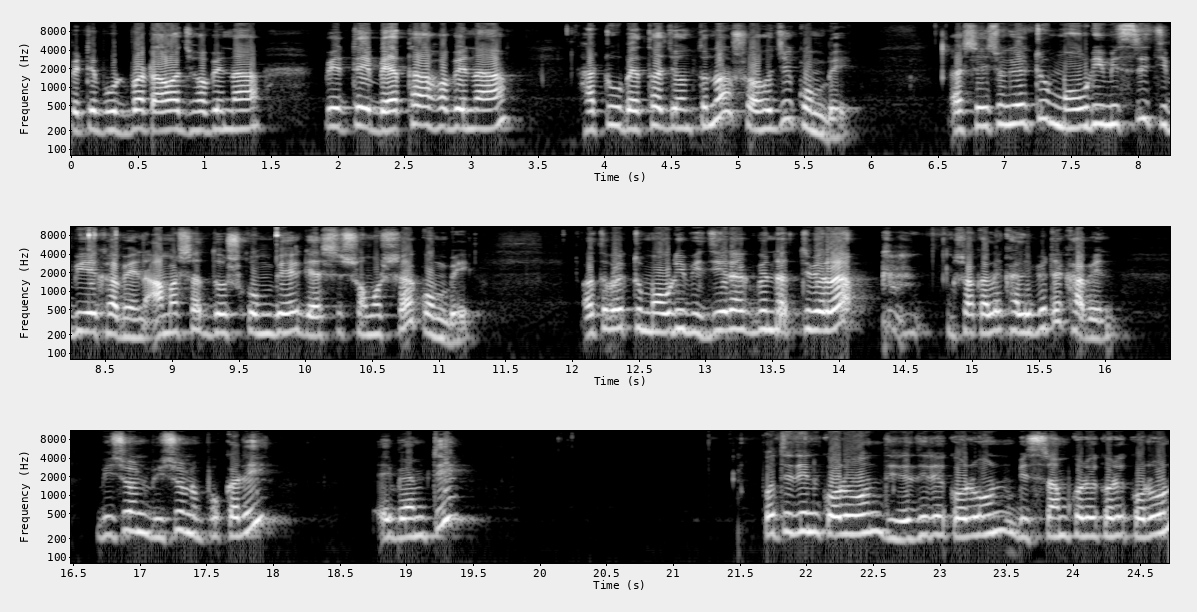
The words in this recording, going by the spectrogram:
পেটে বুটবাট আওয়াজ হবে না, পেটে ব্যথা হবে না, হাঁটু ব্যথা যন্ত্রণা সহজে কমবে। আর সেই সঙ্গে একটু মৌরি মিশ্রি চিবিয়ে খাবেন আমাশার দোষ কমবে, গ্যাসের সমস্যা কমবে। অথবা একটু মৌরি ভিজিয়ে রাখবেন রাত্রিবেলা, সকালে খালি পেটে খাবেন। ভীষণ ভীষণ উপকারী এই ব্যায়ামটি। প্রতিদিন করুন, ধীরে ধীরে করুন, বিশ্রাম করে করে করুন।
